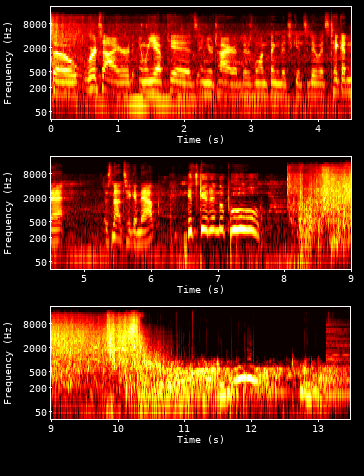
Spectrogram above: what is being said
So we're tired, and when you have kids and you're tired, there's one thing that you get to do. It's take a nap. It's not take a nap. It's get in the pool. Thank you.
